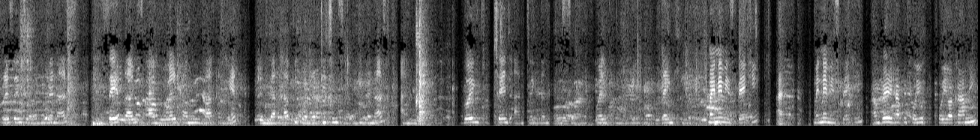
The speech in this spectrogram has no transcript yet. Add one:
presence you have given us. Say thanks and we welcome you back again. And we are happy for the teachings you have given us and we are going to change and take them possible. Welcome again. Thank you. My name is Becky. My name is Becky. I'm very happy for you for your coming.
